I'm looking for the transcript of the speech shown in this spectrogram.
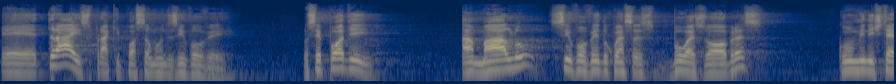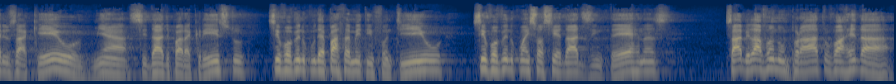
é, traz para que possamos desenvolver. Você pode amá-lo se envolvendo com essas boas obras, com o Ministério Zaqueu, Minha Cidade para Cristo, se envolvendo com o departamento infantil, se envolvendo com as sociedades internas, sabe, lavando um prato, varrendo a,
